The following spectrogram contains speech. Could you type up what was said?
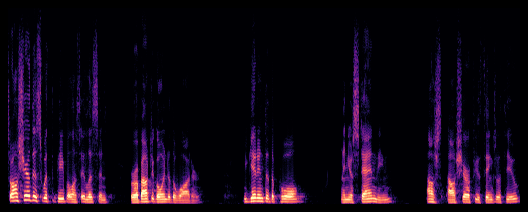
So I'll share this with the people. I'll say, listen, we're about to go into the water. You get into the pool and you're standing. I'll, I'll share a few things with you.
